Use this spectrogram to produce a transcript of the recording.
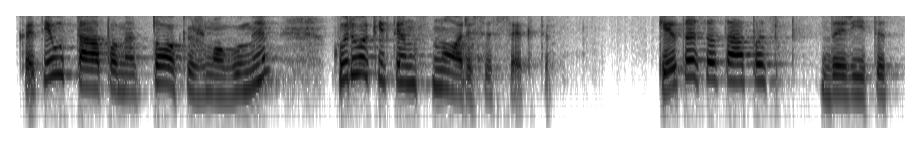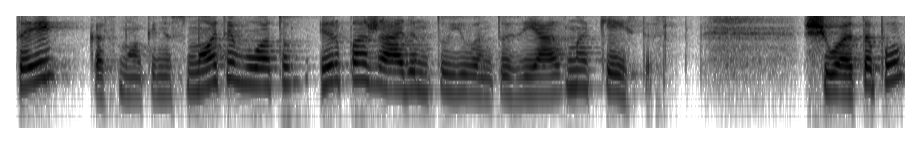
kad jau tapome tokiu žmogumi, kuriuo kitiems norisi sekti. Kitas etapas - daryti tai, kas mokinius motivuotų ir pažadintų jų entuzijazmą keistis. Šiuo etapu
